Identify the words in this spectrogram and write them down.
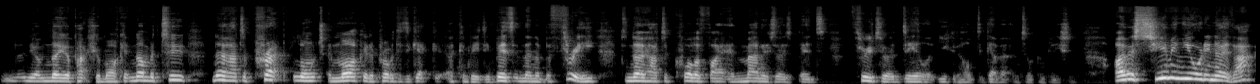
you know, know your patch your market. Number two, know how to prep, launch, and market a property to get uh, competing bids. And then number three, to know how to qualify and manage those bids through to a deal that you can hold together until completion. I'm assuming you already know that.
